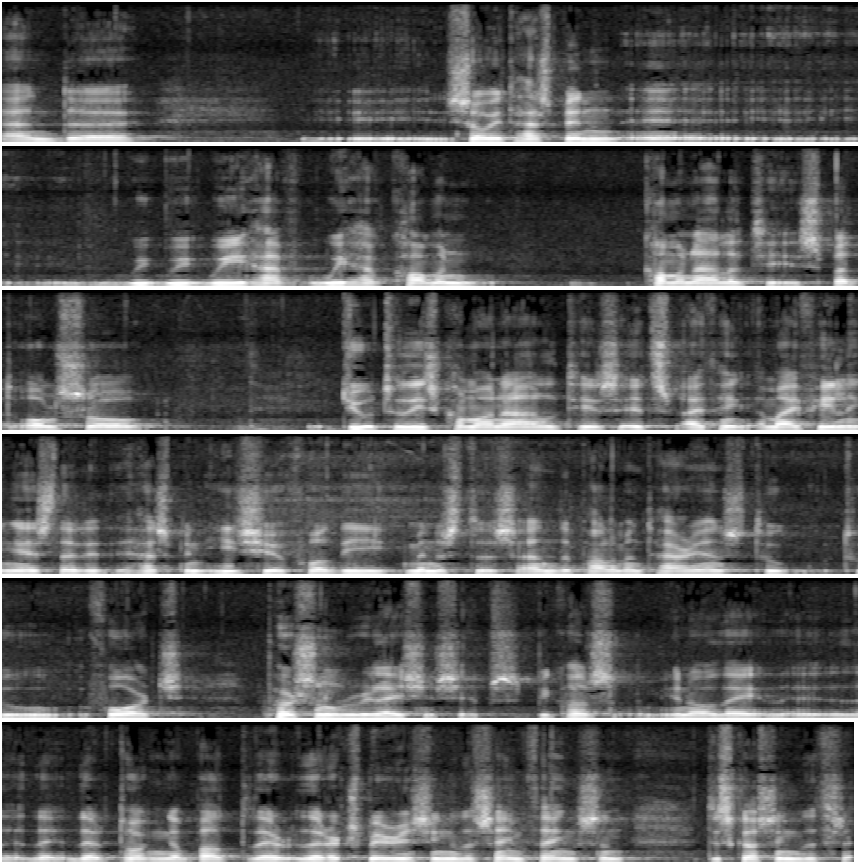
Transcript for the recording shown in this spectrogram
and so it has been. We, we, we have we have common commonalities, but also due to these commonalities, it's, I think my feeling is that it has been easier for the ministers and the parliamentarians to, to forge personal relationships because you know they, they they're talking about they're they're experiencing the same things and discussing the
